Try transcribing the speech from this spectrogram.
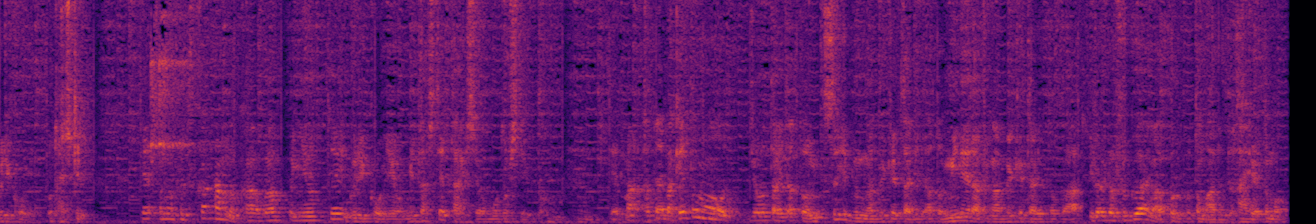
グリコーゲンを落としきる、でその2日間のカーブアップによってグリコーゲンを満たして代謝を戻していくと、でまあ、例えばケトの状態だと水分が抜けたりあとミネラルが抜けたりとかいろいろ不具合が起こることもあるんですけれども、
